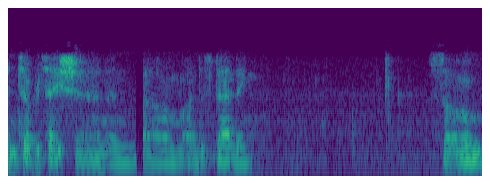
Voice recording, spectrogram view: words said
interpretation and um, understanding. So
